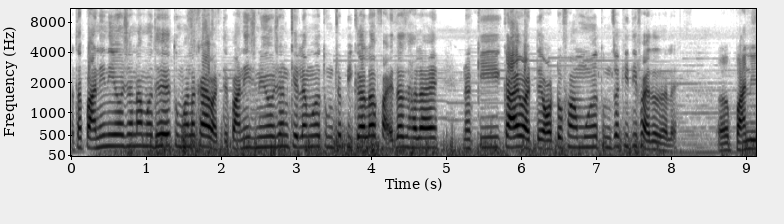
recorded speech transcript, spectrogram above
आता पाणी नियोजनामध्ये तुम्हाला काय वाटते? पाणी नियोजन केल्यामुळे तुमच्या पिकाला फायदा झाला आहे? नक्की काय वाटते? ऑटो फार्ममुळे तुमचा किती फायदा झाला आहे? पाणी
